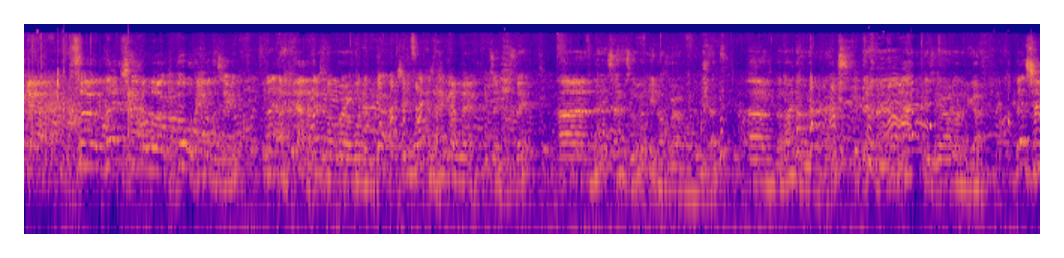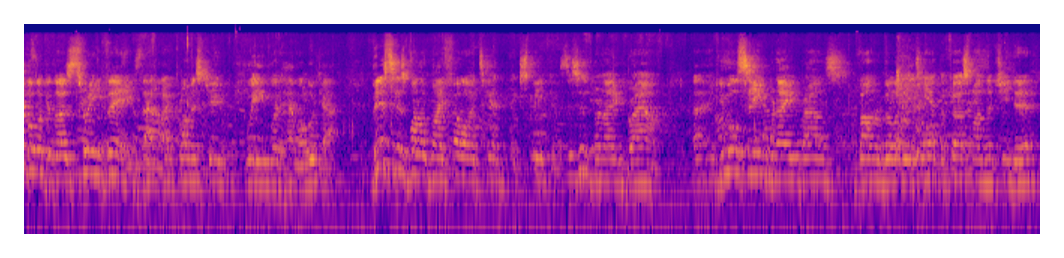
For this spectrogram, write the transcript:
Okay, so let's have a look. Oh, hang on a second. That's not where I wanted to go. See, why does that go there? That's interesting. Uh, that's absolutely not where I wanted to go. Um, but I know where it is. That is where I wanted to go. Let's have a look at those three things that I promised you we would have a look at. This is one of my fellow TED speakers. This is Brene Brown. Uh, have you all seen Brene Brown's vulnerability talk, the first one that she did?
